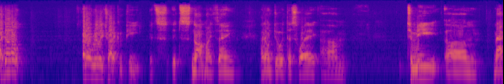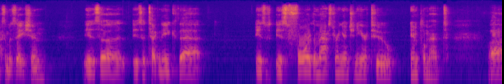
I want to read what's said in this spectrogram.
I don't. I don't really try to compete. It's it's not my thing. I don't do it this way. Um, to me, um, maximization is a is a technique that is is for the mastering engineer to implement. Uh,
